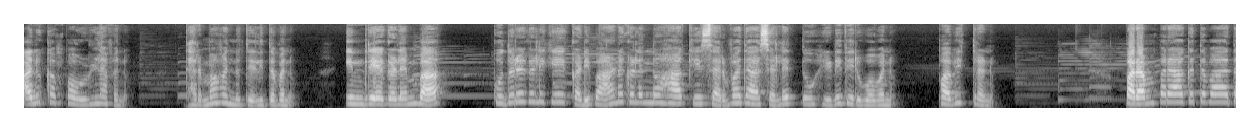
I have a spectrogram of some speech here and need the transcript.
ಅನುಕಂಪ ಉಳ್ಳವನು, ಧರ್ಮವನ್ನು ತಿಳಿದವನು. ಇಂದ್ರಿಯಗಳೆಂಬ ಕುದುರೆಗಳಿಗೆ ಕಡಿವಾಣಗಳನ್ನು ಹಾಕಿ ಸರ್ವದಾ ಸೆಳೆದ್ದು ಹಿಡಿದಿರುವವನು ಪವಿತ್ರನು. ಪರಂಪರಾಗತವಾದ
